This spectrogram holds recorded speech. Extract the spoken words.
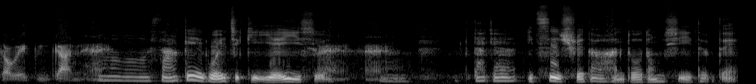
作的期间。嘿哦，三个月一期的意思。嗯，大家一次学到很多东西，对不对？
